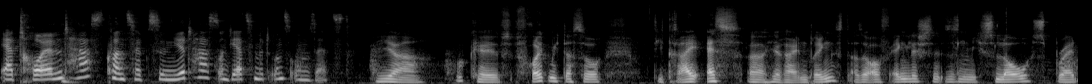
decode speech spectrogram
erträumt hast, konzeptioniert hast und jetzt mit uns umsetzt. Ja, okay. Es freut mich, dass du die drei S äh, hier reinbringst. Also auf Englisch ist es nämlich Slow, Spread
